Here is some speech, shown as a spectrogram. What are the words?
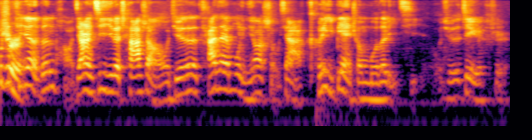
不知是疲倦的奔跑，加上积极的插上，我觉得他在穆里尼奥手下可以变成莫德里奇。我觉得这个是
